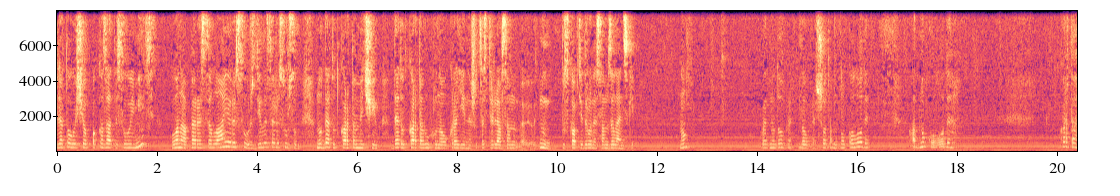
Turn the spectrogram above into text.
для того, щоб показати свою міць, вона пересилає ресурс, ділиться ресурсом. Ну де тут карта мечів, де тут карта руху на Україну, що це стріляв сам, е, ну, пускав ті дрони сам Зеленський. Ну, видно добре? Добре. Що там дно колоди? А дно колоди. Карта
